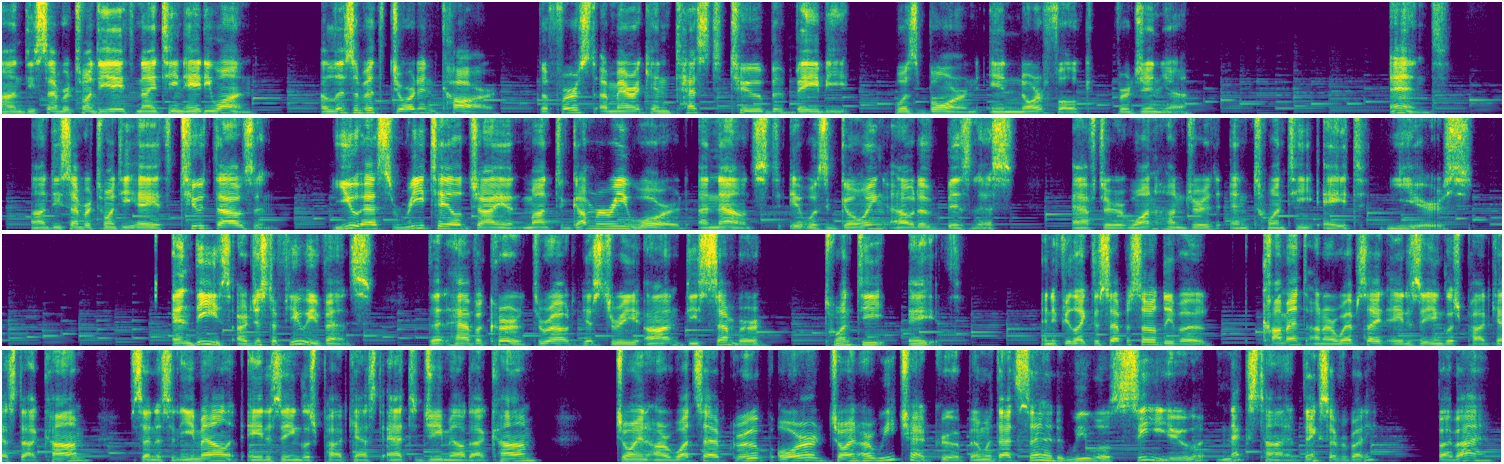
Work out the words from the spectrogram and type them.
On December 28, 1981, Elizabeth Jordan Carr, the first American test tube baby, was born in Norfolk, Virginia. And on December 28, 2000, U.S. retail giant Montgomery Ward announced it was going out of business after 128 years. And these are just a few events that have occurred throughout history on December 28th. And if you like this episode, leave a comment on our website, a to z English englishpodcast.com. Send us an email at a to z englishpodcast at gmail.com. Join our WhatsApp group or join our WeChat group. And with that said, we will see you next time. Thanks, everybody. Bye bye.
